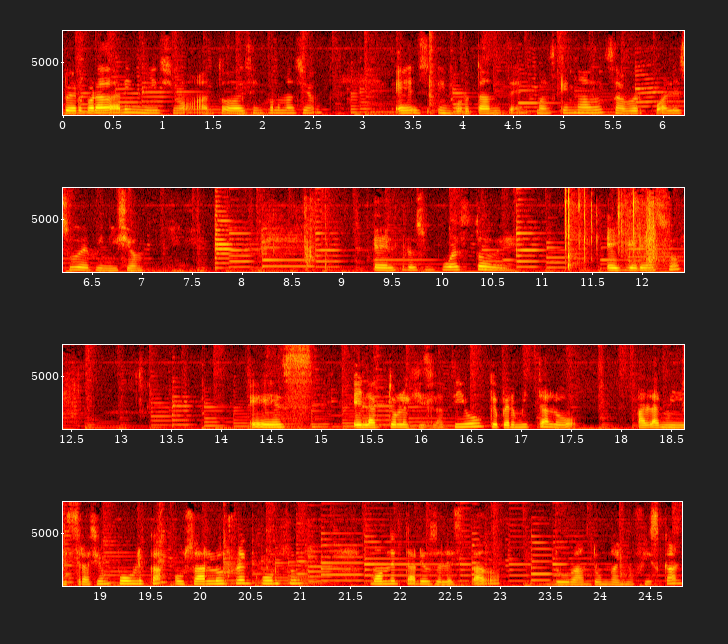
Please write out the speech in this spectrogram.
Pero para dar inicio a toda esa información es importante más que nada saber cuál es su definición. El presupuesto de egresos es el acto legislativo que permite a, a la administración pública usar los recursos monetarios del Estado durante un año fiscal.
